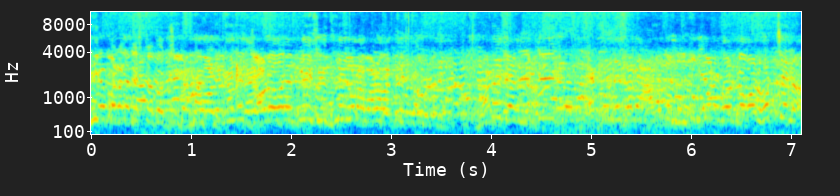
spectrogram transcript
ঠিক করার চেষ্টা করছি এখানে জড়ো হয়ে প্লিজ উত্তেজনা বাড়াবার চেষ্টা করবেন না। ঘরে যান না এখন এখানে আর তো নতুন করে গন্ডগোল হচ্ছে না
